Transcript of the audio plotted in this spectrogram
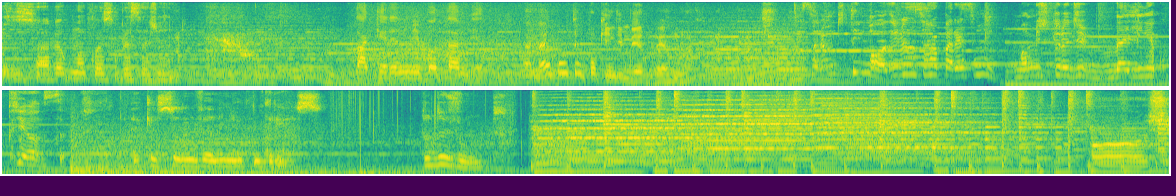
Você sabe alguma coisa sobre essa gente? Tá querendo me botar medo. É, mas é bom ter um pouquinho de medo mesmo, né? Teimosa. Às vezes a senhora parece um- uma mistura de velhinha com criança. É que eu sou uma velhinha com criança. Tudo junto. Hoje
